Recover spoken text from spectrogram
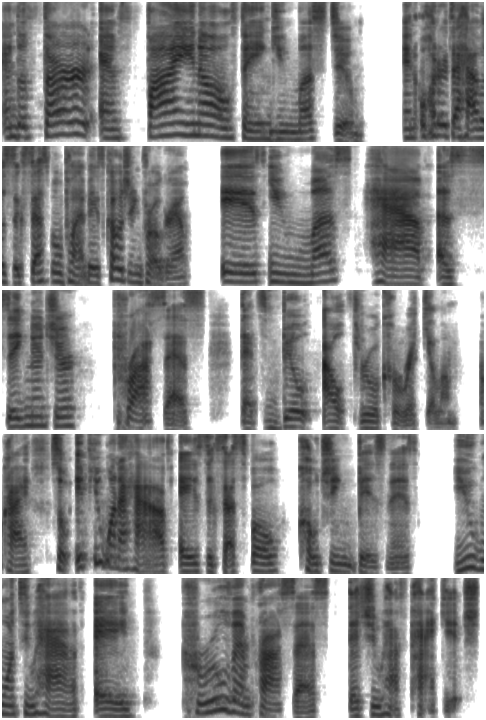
And the third and final thing you must do in order to have a successful plant based coaching program is you must have a signature process that's built out through a curriculum. Okay. So if you want to have a successful coaching business, you want to have a proven process that you have packaged.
